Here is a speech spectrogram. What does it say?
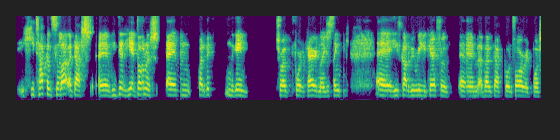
he tackles a lot like that. Um, he did. He had done it um, quite a bit in the game throughout the card, and I just think uh, he's got to be really careful um, about that going forward. But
